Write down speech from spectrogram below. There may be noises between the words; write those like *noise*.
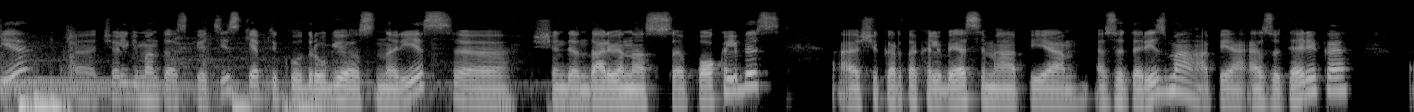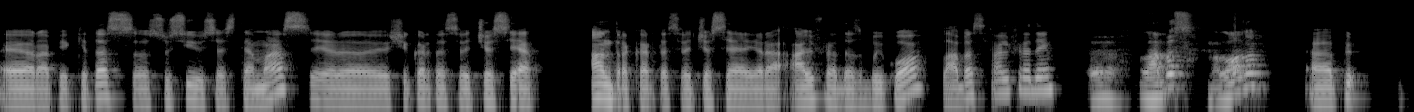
Sveiki, čia Elgimantas Kviecis, skeptikų draugijos narys. Šiandien dar vienas pokalbis. Šį kartą kalbėsime apie ezoterizmą, apie ezoteriką ir apie kitas susijusias temas. Ir šį kartą svečiuose, antrą kartą svečiuose yra Alfredas Buiko. Labas, Alfredai. Labas, malonu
